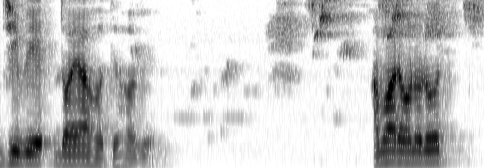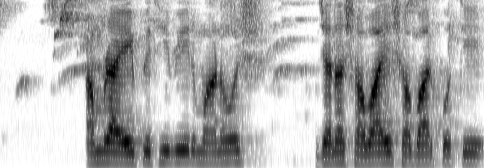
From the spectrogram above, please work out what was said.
জীবে দয়া হতে হবে। আমার অনুরোধ, আমরা এই পৃথিবীর মানুষ যেন সবাই সবার প্রতি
